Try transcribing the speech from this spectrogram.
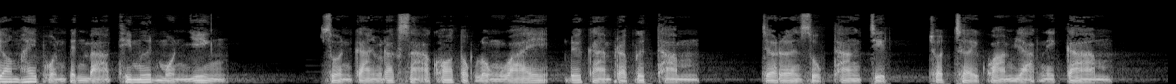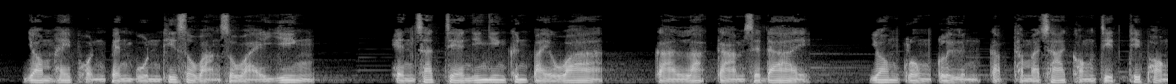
ย่อมให้ผลเป็นบาปที่มืดมนยิ่ง ส่วนการรักษาข้อตกลงไว้ด้วยการประพฤติธรรม เจริญสุขทางจิต ชดเชยความอยากในกาม ย่อมให้ผลเป็นบุญที่สว่างสวัยยิ่ง เห็นชัดเจนยิ่งยิ่งขึ้นไปว่า การละกามเสียได้ ย่อมกลมกลืนกับธรรมชาติของจิตที่ผ่อง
